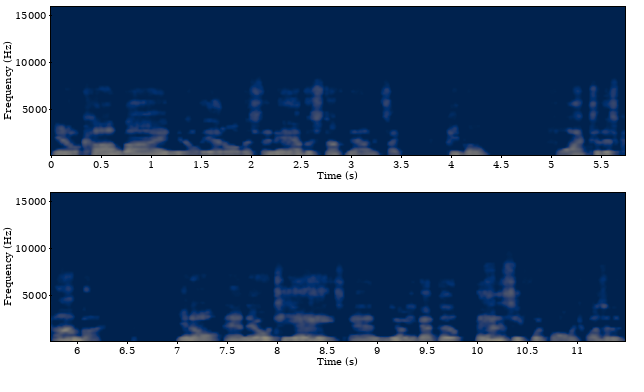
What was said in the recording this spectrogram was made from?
you know, combine. You know, they had all this, and they have this stuff now. And it's like people flock to this combine you know, and the OTAs, and you know, you got the fantasy football, which wasn't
